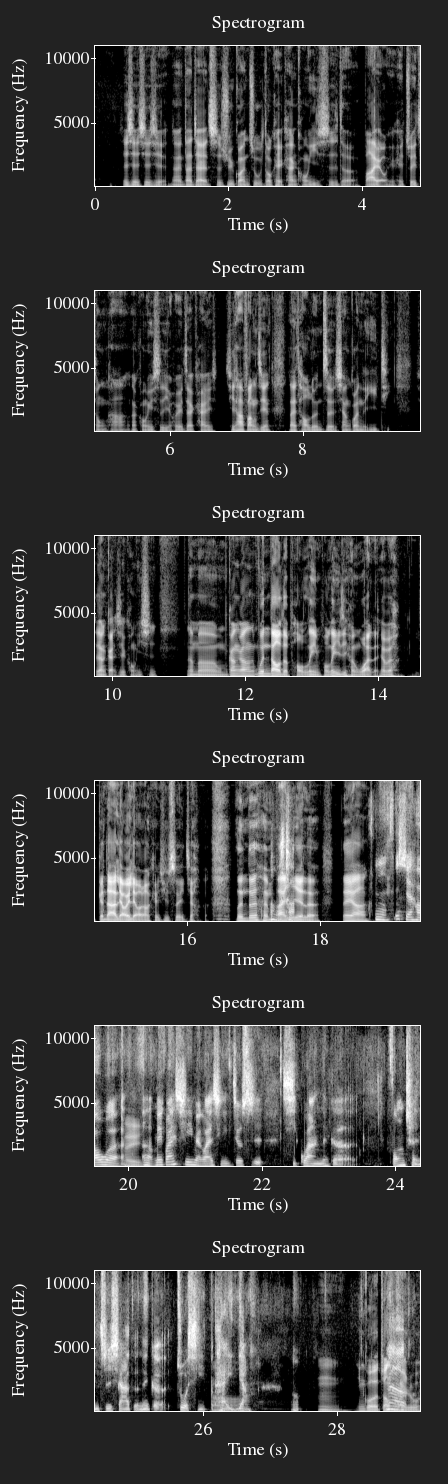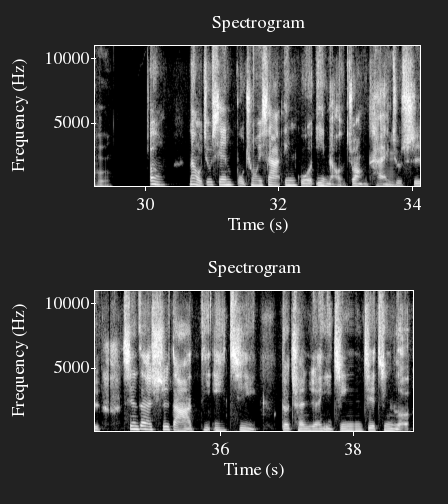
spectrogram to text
谢谢谢谢，那大家也持续关注，都可以看孔医师的 bio，也可以追踪他。那孔医师也会再开其他房间来讨论这相关的议题。非常感谢孔医师。那么我们刚刚问到的 Pauline，Pauline 已经很晚了，要不要跟大家聊一聊，然后可以去睡觉？伦敦很半夜了，哦、对、啊。嗯，谢谢好稳。嗯、呃，没关系没关系，就是习惯那个封城之下的那个作息不太一样。哦、嗯嗯，英国的状态如何？嗯，那我就先补充一下英国疫苗的状态，嗯、就是现在施打第一剂的成人已经接近了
